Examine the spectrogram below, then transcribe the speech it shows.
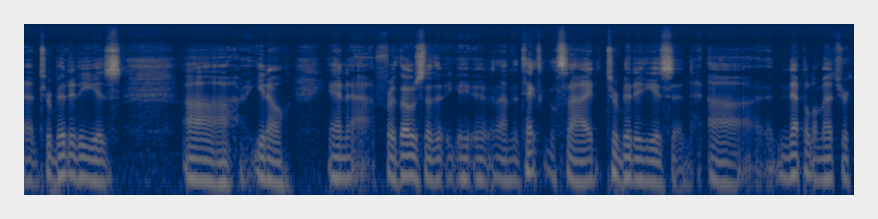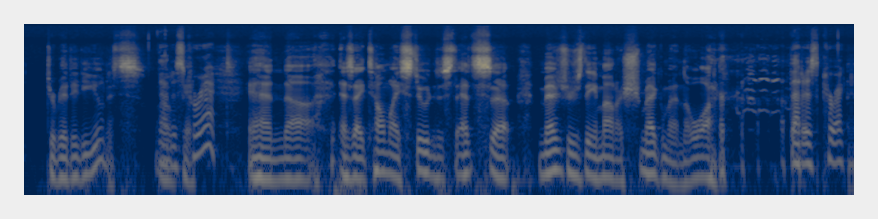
and turbidity is. Uh, you know, and uh, for those of the, uh, on the technical side, turbidity is uh, turbidity units. That is Okay. correct. And uh, as I tell my students, that's uh, measures the amount of schmegma in the water. That is correct.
